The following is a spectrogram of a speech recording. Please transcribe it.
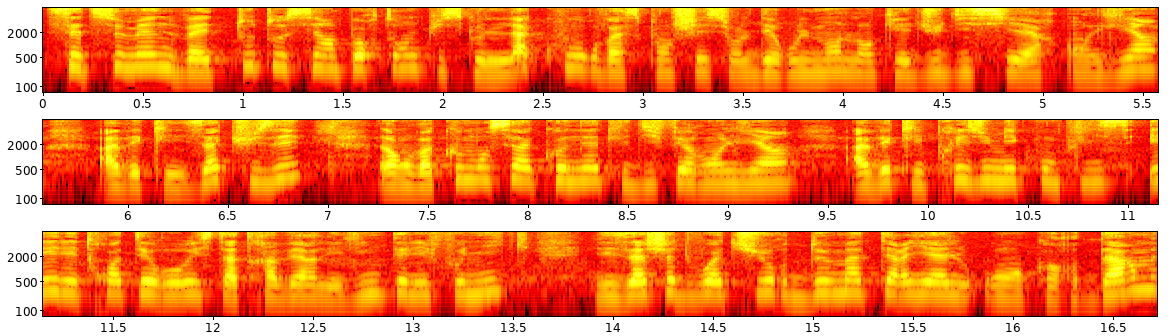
cette semaine va être tout aussi importante puisque la Cour va se pencher sur le déroulement de l'enquête judiciaire en lien avec les accusés. Alors on va commencer à connaître les différents liens avec les présumés complices et les trois terroristes à travers les lignes téléphoniques, les achats de voitures, de matériel ou encore d'armes,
